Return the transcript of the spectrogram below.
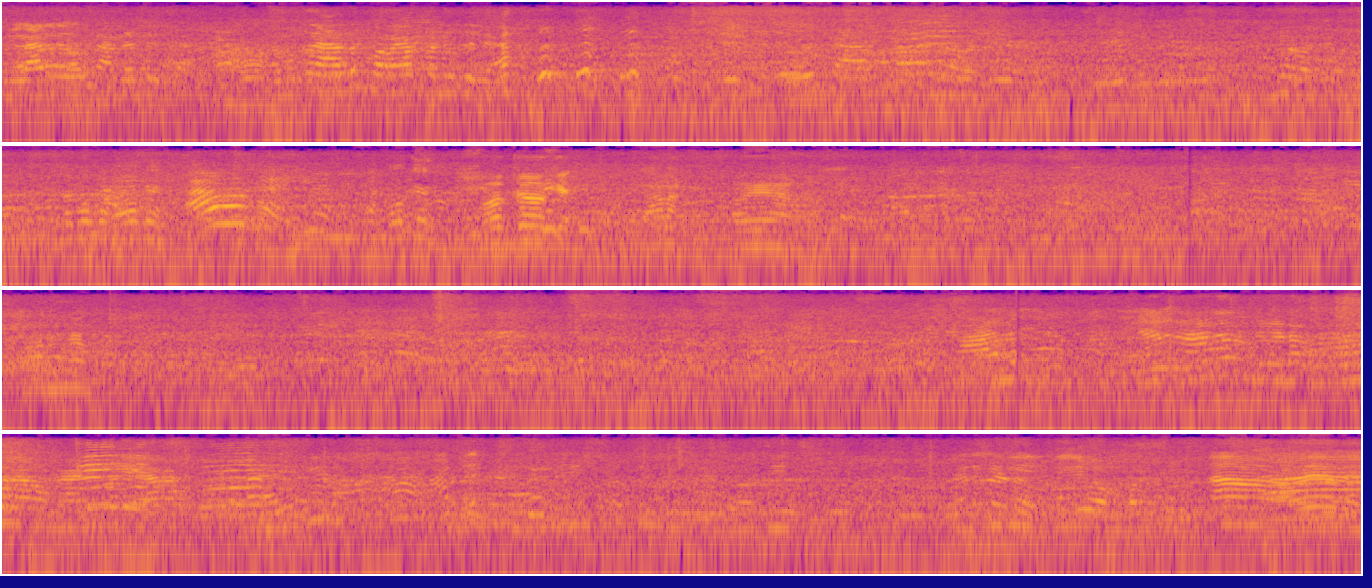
പിള്ളേരെ കണ്ടിട്ടില്ല നമുക്ക് ആരും പറയാൻ പറ്റത്തില്ല ഓക്കെ ആ ഓക്കെ ഓക്കെ ഓക്കെ ഓക്കെ കാണാം ഓക്കെ കാണാം പറഞ്ഞോ ഞാൻ കാണാറുണ്ട് കേട്ടോ അടിപൊളിയാണ് ആ അതെ അതെ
